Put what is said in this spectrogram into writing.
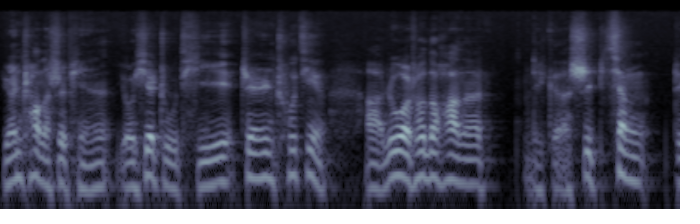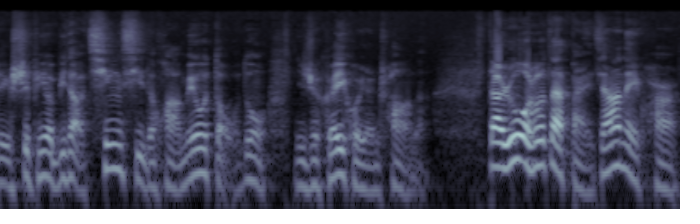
原创的视频，有些主题真人出镜啊。如果说的话呢，这个视像这个视频又比较清晰的话，没有抖动，你是可以过原创的。但如果说在百家那块儿，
